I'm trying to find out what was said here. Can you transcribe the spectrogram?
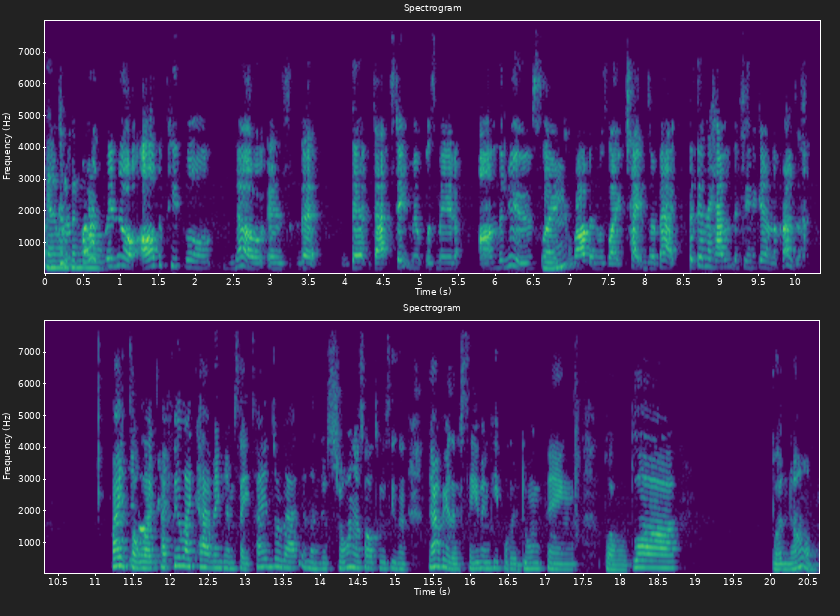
And it would have been more. we know, all the people know is that that, that statement was made on the news. Like Mhm. Robin was like, "Titans are back," but then they haven't been seen again in the present. Right, so You know what I like I feel like having him say Titans are back and then just showing us all through the season, they're out here, they're saving people, they're doing things, blah blah blah. But no,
